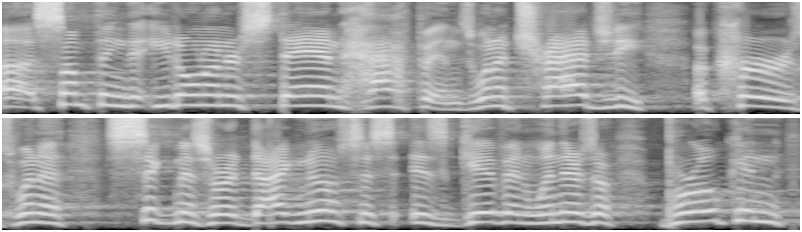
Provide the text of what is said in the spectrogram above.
uh, something that you don't understand happens, when a tragedy occurs, when a sickness or a diagnosis is given, when there's a broken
